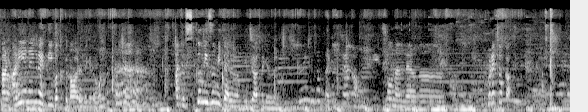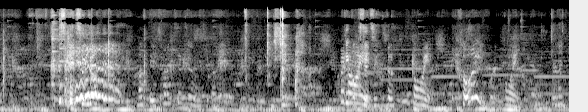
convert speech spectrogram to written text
あのありえないぐらいティーバッグとかはあるんだけど あとすく水みたいなのも一応あったけどねクイズだったらめっちゃかも。そうなんだよなこれとか 待って一番季節用の見つけたんだけど石？これかわいい。かわいい。かわいいこれ。かわい。い。これ何？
